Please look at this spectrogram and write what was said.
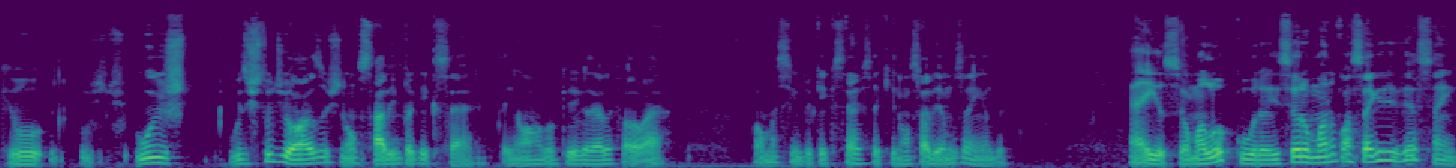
Que o, os, os estudiosos não sabem para que, que serve. Tem órgão que a galera fala, ué, como assim? Para que, que serve isso aqui? Não sabemos ainda. É isso, é uma loucura. E o ser humano consegue viver sem.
